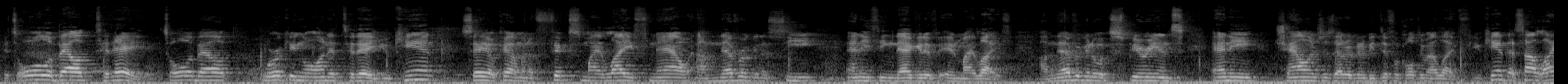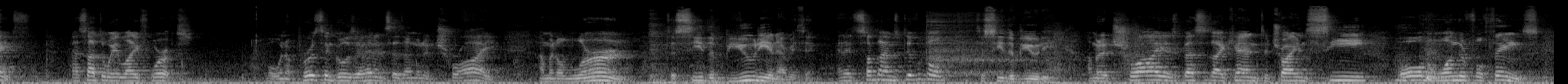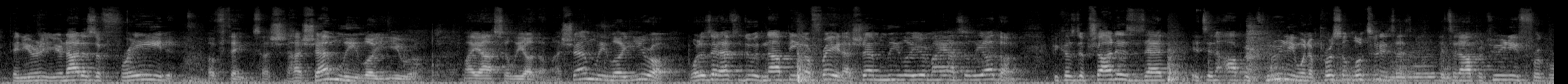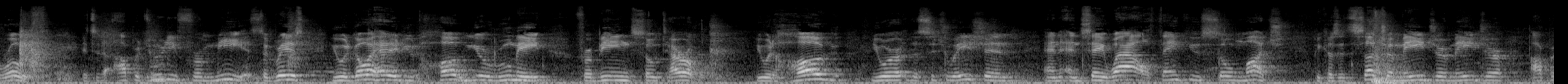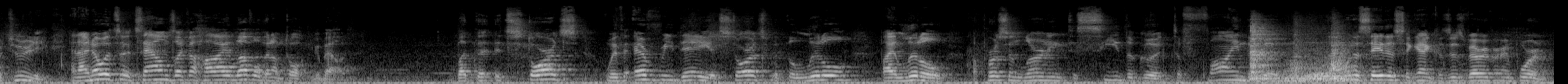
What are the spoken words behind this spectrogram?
It's all about today. It's all about working on it today. You can't say, okay, I'm going to fix my life now, and I'm never going to see anything negative in my life. I'm never going to experience any challenges that are going to be difficult in my life. You can't. That's not life. That's not the way life works. But when a person goes ahead and says, I'm going to try, I'm going to learn to see the beauty in everything, and it's sometimes difficult to see the beauty. I'm going to try as best as I can to try and see all the wonderful things. Then you're, you're not as afraid of things. Hashem li lo yira. Adam. Hashem li lo yira. What does that have to do with not being afraid? Hashem li lo yira Adam. Because the pshat is, is that it's an opportunity when a person looks at it and says, it's an opportunity for growth. It's an opportunity for me. It's the greatest. You would go ahead and you'd hug your roommate for being so terrible. You would hug your the situation and, and say, wow, thank you so much because it's such a major, major opportunity. And I know it sounds like a high level that I'm talking about, but the, it starts with every day. It starts with the little by little, a person learning to see the good, to find the good. I want to say this again because this is very, very important.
